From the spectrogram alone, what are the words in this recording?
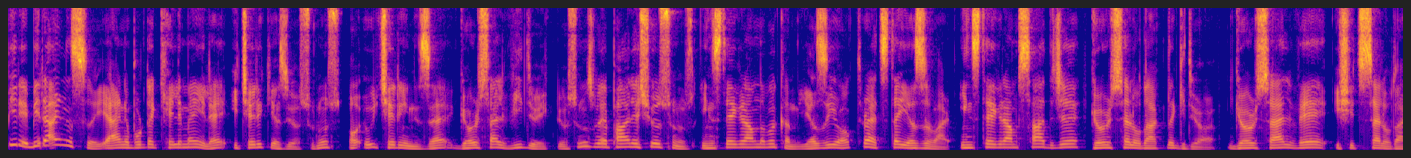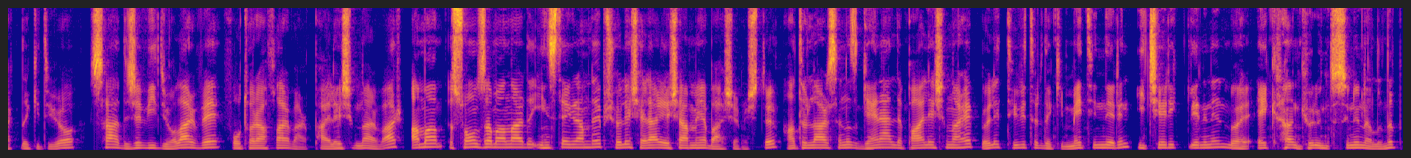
birebir aynısı. Yani burada kelime ile içerik yazıyorsunuz. O içeriğinize görsel video ekliyorsunuz ve paylaşıyorsunuz. Instagram'da bakın yazı yok. Threads'te yazı var. Instagram sadece görsel odaklı gidiyor. Görsel ve işitsel odaklı gidiyor. Sadece videolar ve fotoğraflar var, paylaşımlar var. Ama son zamanlarda Instagram'da hep şöyle şeyler yaşanmaya başlamıştı. Hatırlarsanız genelde paylaşımlar hep böyle Twitter'daki metinlerin içeriklerinin böyle ekran görüntüsünün alınıp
